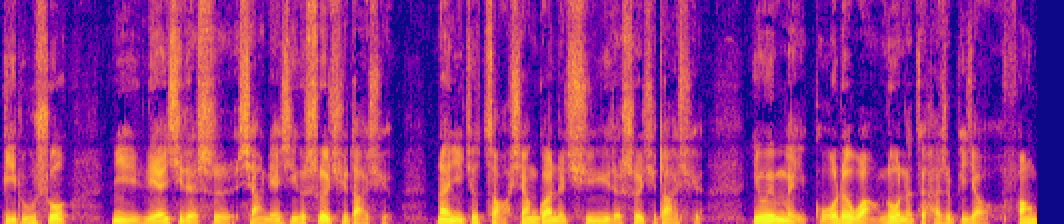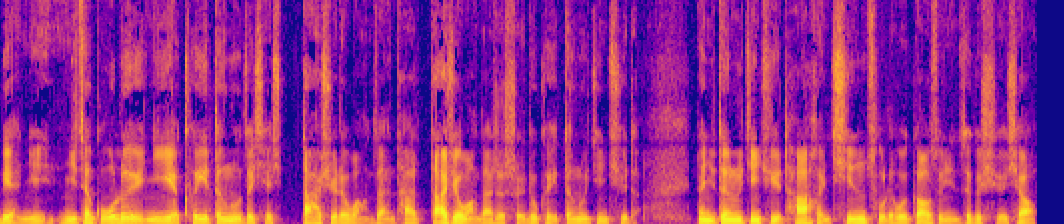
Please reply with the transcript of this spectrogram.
比如说，你联系的是想联系一个社区大学，那你就找相关的区域的社区大学，因为美国的网络呢，这还是比较。方便你，你在国内你也可以登录这些大学的网站，它大学网站是谁都可以登录进去的。那你登录进去，它很清楚的会告诉你这个学校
